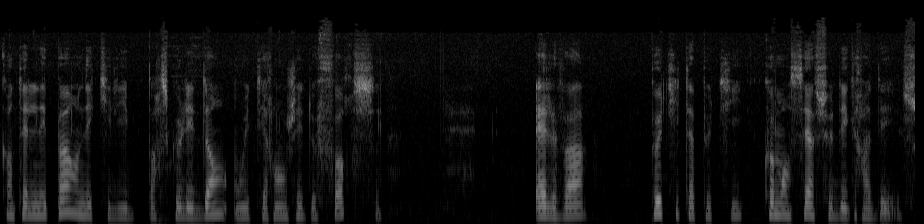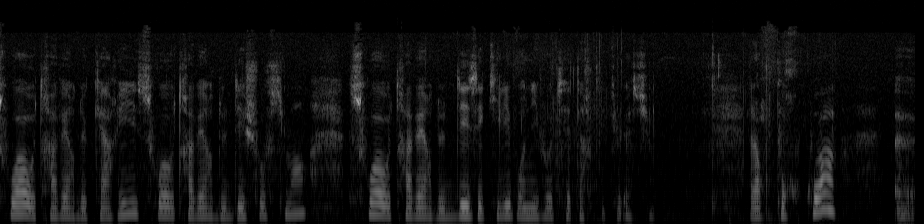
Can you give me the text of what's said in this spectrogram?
Quand elle n'est pas en équilibre, parce que les dents ont été rangées de force, elle va petit à petit commencer à se dégrader, soit au travers de caries, soit au travers de déchaussement, soit au travers de déséquilibre au niveau de cette articulation. Alors pourquoi euh,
